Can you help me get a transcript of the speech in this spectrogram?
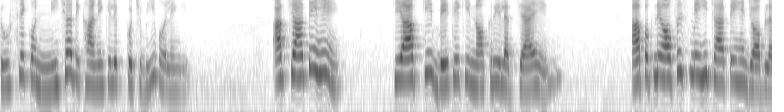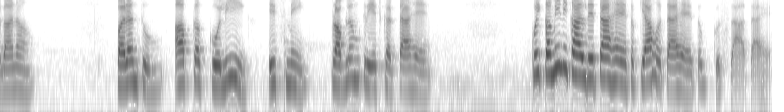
दूसरे को नीचा दिखाने के लिए कुछ भी बोलेंगे। आप चाहते हैं कि आपके बेटे की नौकरी लग जाए। आप अपने ऑफ़िस में ही चाहते हैं जॉब लगाना। परंतु आपका कोलीग इसमें प्रॉब्लम क्रिएट करता है। कोई कमी निकाल देता है तो क्या होता है? तो गुस्सा आता है।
